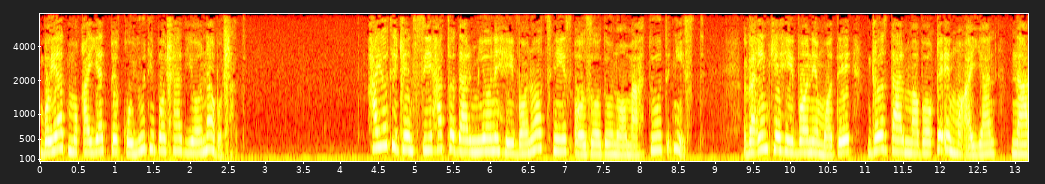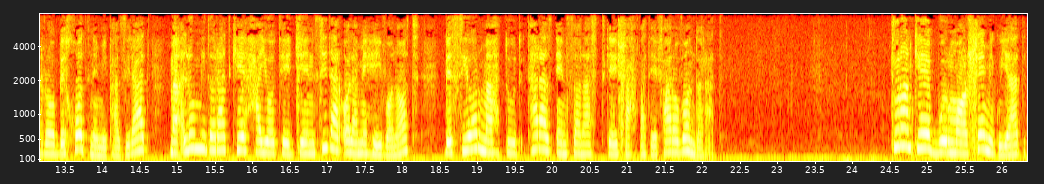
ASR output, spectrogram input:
باید مقید به قیودی باشد یا نباشد. حیات جنسی حتی در میان حیوانات نیز آزاد و نامحدود نیست و اینکه حیوان ماده جز در مواقع معین نر را به خود نمیپذیرد معلوم می‌دارد که حیات جنسی در عالم حیوانات بسیار محدود تر از انسان است که شهوت فراوان دارد چونان که بورمارشه می‌گوید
